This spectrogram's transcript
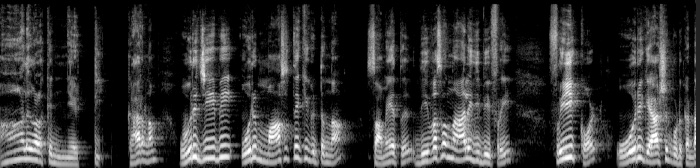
ആളുകളൊക്കെ ഞെട്ടി. കാരണം ഒരു ജി ബി ഒരു മാസത്തേക്ക് കിട്ടുന്ന സമയത്ത് ദിവസം നാല് G B free free call ഒരു ക്യാഷും കൊടുക്കേണ്ട.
